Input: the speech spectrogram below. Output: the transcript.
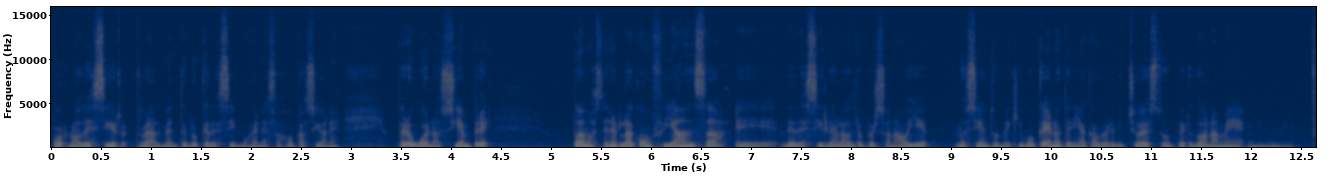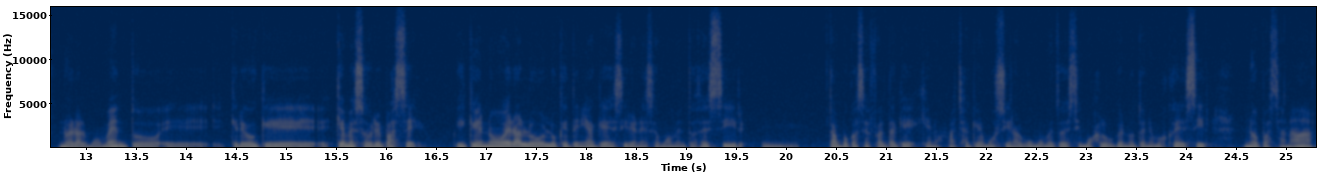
por no decir realmente lo que decimos en esas ocasiones. Pero bueno, siempre podemos tener la confianza eh, de decirle a la otra persona, oye, lo siento, me equivoqué, no tenía que haber dicho esto, perdóname, mm, no era el momento, eh, creo que, que, me sobrepasé y que no era lo, lo, que tenía que decir en ese momento. Es decir, mm, tampoco hace falta que, nos machaquemos si en algún momento decimos algo que no tenemos que decir. No pasa nada,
